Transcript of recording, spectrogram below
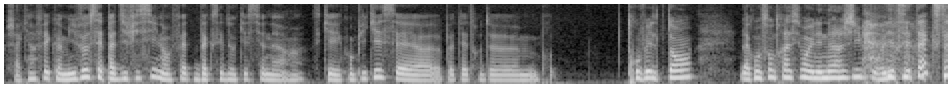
Chacun fait comme il veut. C'est pas difficile en fait d'accéder au questionnaire. Hein. Ce qui est compliqué, c'est peut-être de trouver le temps la concentration et l'énergie pour lire ces textes.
